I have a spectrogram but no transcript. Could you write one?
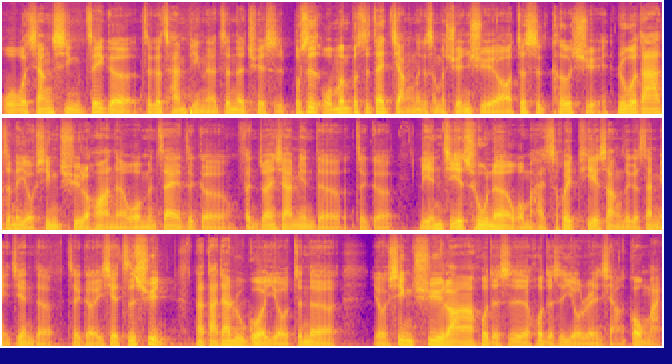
我我相信这个这个产品呢，真的确实不是我们不是在讲那个什么玄学哦，这是科学。如果大家真的有兴趣的话呢，我们在这个粉砖下面的这个。连接处呢，我们还是会贴上这个三美健的这个一些资讯。那大家如果有真的有兴趣啦，或者是或者是有人想要购买，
